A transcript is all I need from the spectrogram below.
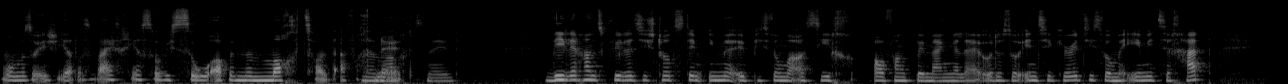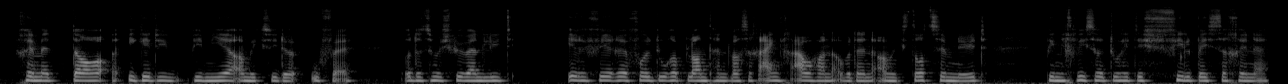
wo man so ist, ja das weiß ich ja sowieso, aber man macht es halt einfach Man nicht. macht es nicht. Weil ich habe das Gefühl, es ist trotzdem immer etwas, wo man an sich anfängt zu bemängeln. Oder so Insecurities, die man eh mit sich hat, kommen da irgendwie bei mir am wieder rauf. Oder zum Beispiel, wenn Leute ihre Ferien voll durchgeplant haben, was ich eigentlich auch habe, aber dann am trotzdem nicht, bin ich wie so, du hättest viel besser können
